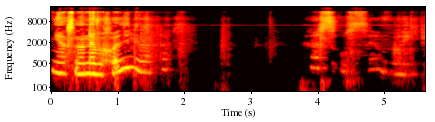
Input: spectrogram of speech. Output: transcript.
Ясно, не виходить зараз. Раз усе вийде.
